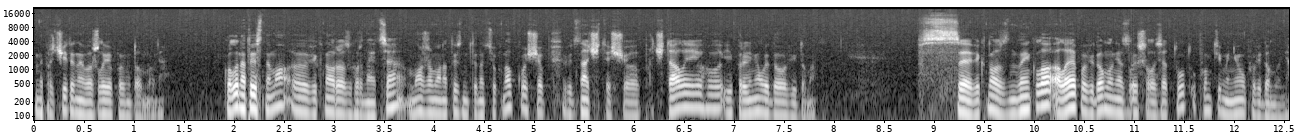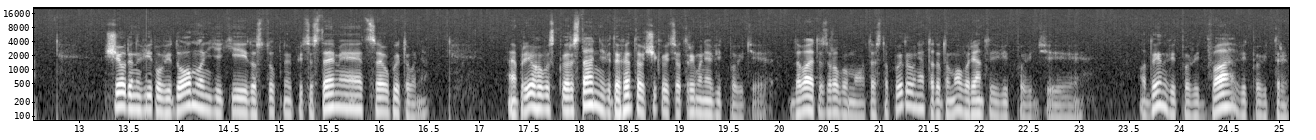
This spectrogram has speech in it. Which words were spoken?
непрочитане важливе повідомлення. Коли натиснемо, е, вікно розгорнеться, можемо натиснути на цю кнопку, щоб відзначити, що прочитали його і прийняли до відома. Все, вікно зникло, але повідомлення залишилося тут, у пункті меню повідомлення. Ще один від повідомлень, який доступний в підсистемі, це опитування. Е, При його використанні від агента очікується отримання відповіді. Давайте зробимо тест опитування та додамо варіанти відповіді. 1, відповідь 2, відповідь 3.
